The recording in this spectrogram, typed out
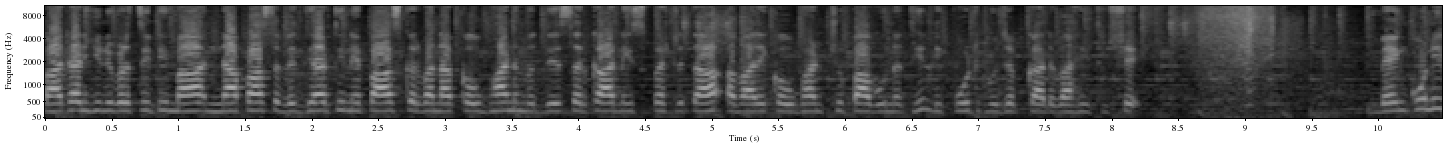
પાટણ યુનિવર્સિટીમાં નાપાસ વિદ્યાર્થીને પાસ કરવાના કૌભાંડ મુદ્દે સરકારની સ્પષ્ટતા. અમારે કૌભાંડ છુપાવવું નથી, રિપોર્ટ મુજબ કાર્યવાહી થશે. બેંકોની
